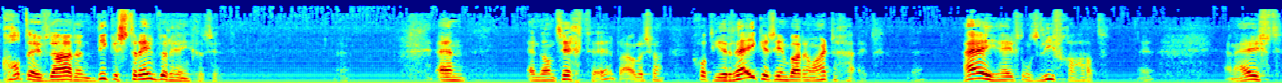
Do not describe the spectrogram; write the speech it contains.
God heeft daar een dikke streep doorheen gezet. En, en dan zegt hè, Paulus van, God die rijk is in barmhartigheid. Hij heeft ons lief gehad. En hij heeft,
